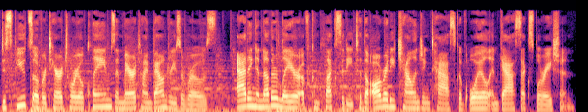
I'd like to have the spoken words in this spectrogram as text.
Disputes over territorial claims and maritime boundaries arose, adding another layer of complexity to the already challenging task of oil and gas exploration.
